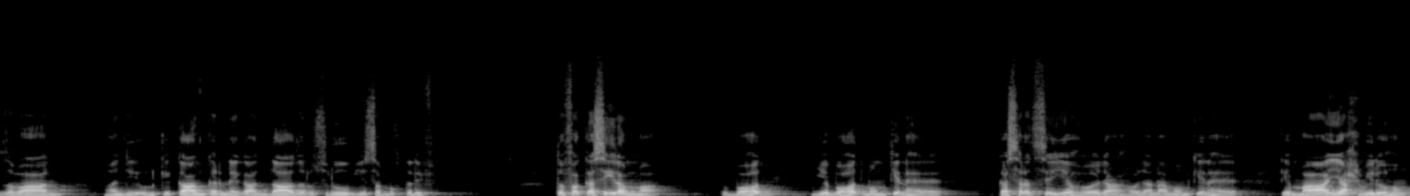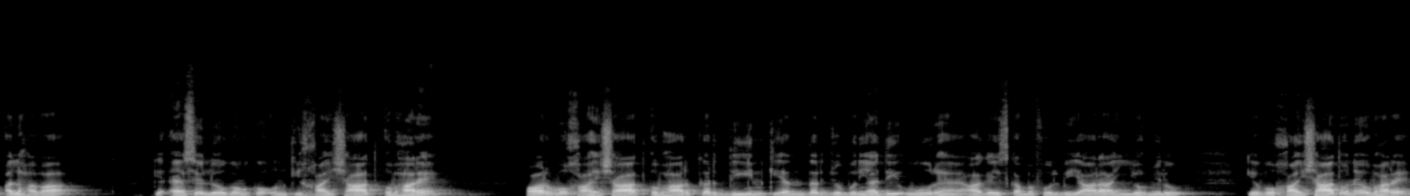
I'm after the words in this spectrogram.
زبان ہاں جی ان کے کام کرنے کا انداز اور اسلوب، یہ سب مختلف۔ تو فکثیر اماں تو بہت، یہ بہت ممکن ہے، کثرت سے یہ ہو جا، ہو جانا ممکن ہے کہ ما یح ملحم الحوا کہ ایسے لوگوں کو ان کی خواہشات ابھاریں اور وہ خواہشات ابھار کر دین کے اندر جو بنیادی امور ہیں، آگے اس کا مفول بھی آ رہا یوں ملو کہ وہ خواہشات انہیں ابھاریں۔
